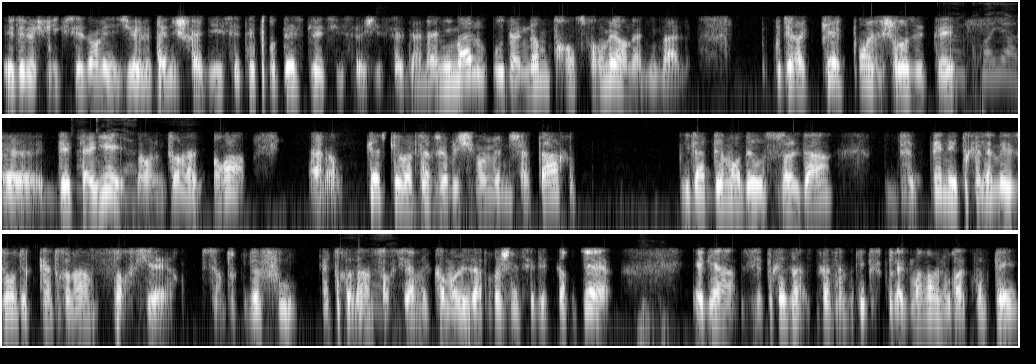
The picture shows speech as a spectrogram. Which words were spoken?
et de le fixer dans les yeux. Le Benishraï dit c'était pour tester s'il s'agissait d'un animal ou d'un homme transformé en animal. Pour dire à quel point les choses étaient euh, détaillées dans, dans, la Torah. Alors, qu'est-ce que va faire Rabbi Shimon Ben Shattar? Il va demander aux soldats de pénétrer la maison de 80 sorcières c'est un truc de fou. 80 sorcières, mais comment les approcher? C'est des sorcières. Eh bien, c'est très, très sympathique parce que la Gemara nous racontait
